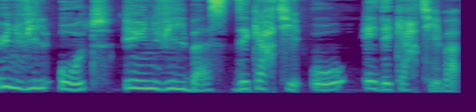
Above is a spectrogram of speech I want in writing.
une ville haute et une ville basse, des quartiers hauts et des quartiers bas.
